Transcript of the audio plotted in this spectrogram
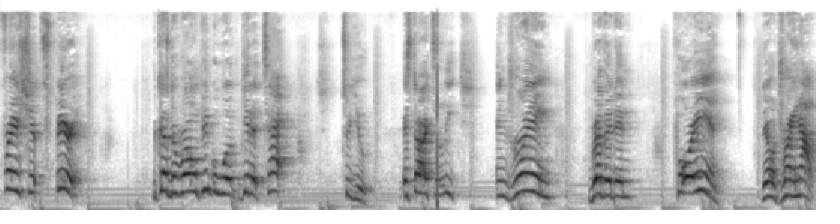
friendship spirit because the wrong people will get attached to you and start to leech and drain rather than pour in. They'll drain out.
